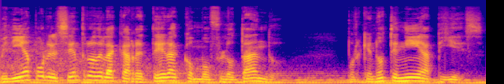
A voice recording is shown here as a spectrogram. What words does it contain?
venía por el centro de la carretera como flotando, porque no tenía pies.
